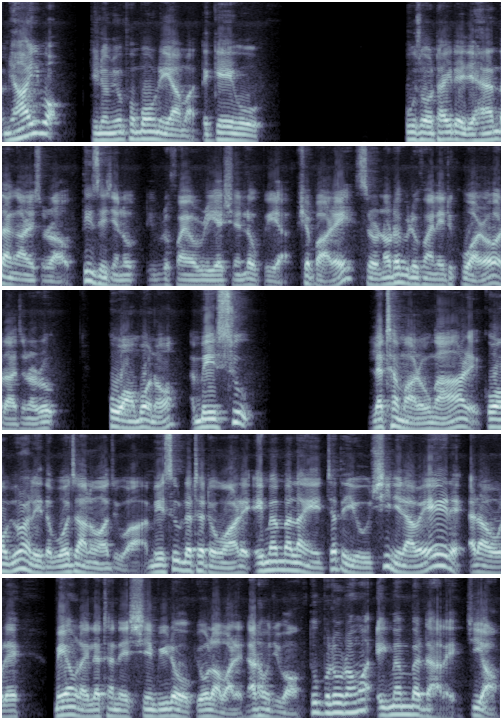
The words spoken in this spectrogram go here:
အများကြီးပေါ့ ဒီလိုမျိုးဘုံဘုံနေရာမှာတကယ်ကိုပူဇော်ထိုက်တဲ့ယဟန်တန်ကားတွေဆိုတာကိုသိစေချင်လို့ဒီ profile reaction လုပ်ပေးရဖြစ်ပါတယ်ဆိုတော့နောက်တစ် video file လေးတစ်ခုကတော့ဒါကျွန်တော်တို့ကိုအောင်ပေါ့နော်အမေစုလက်ထက်မှာတော့ငါတဲ့ကိုအောင်ပြောတာလေသဘောကျလို့အကျူပါအမေစုလက်ထက်တော့ကတဲ့အိမ်မက်မက်လိုက်ရင်ကြက်တရီကိုရှိနေတာပဲတဲ့အဲ့ဒါကိုလည်းမင်းအောင်လိုက်လက်ထက်နဲ့ရှင်ပြီးတော့ပြောလာပါတယ်နားထောင်ကြည့်ပါဦး तू ဘယ်လိုတောင်မှအိမ်မက်မက်တာလဲကြည့်အောင်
